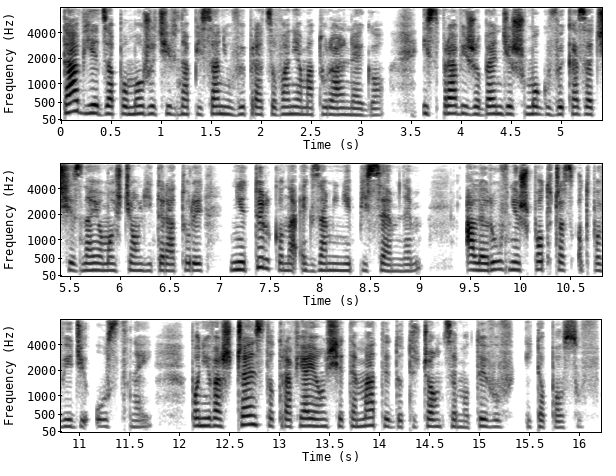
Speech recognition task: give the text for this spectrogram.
Ta wiedza pomoże ci w napisaniu wypracowania maturalnego i sprawi, że będziesz mógł wykazać się znajomością literatury nie tylko na egzaminie pisemnym, ale również podczas odpowiedzi ustnej, ponieważ często trafiają się tematy dotyczące motywów i toposów.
